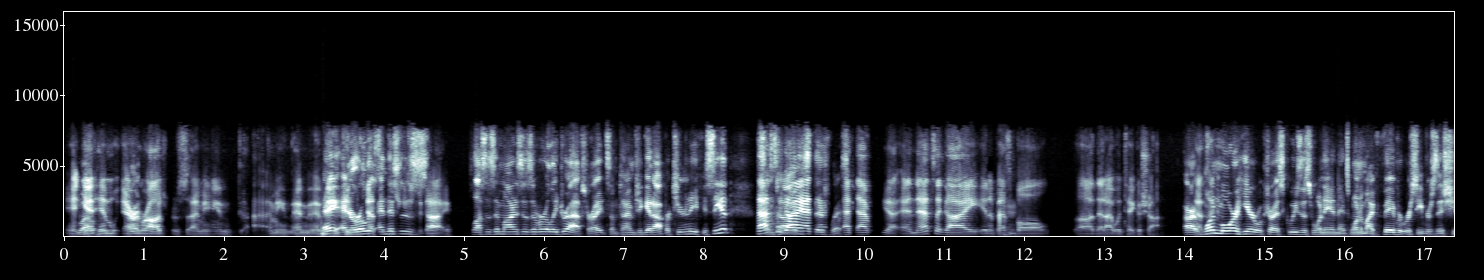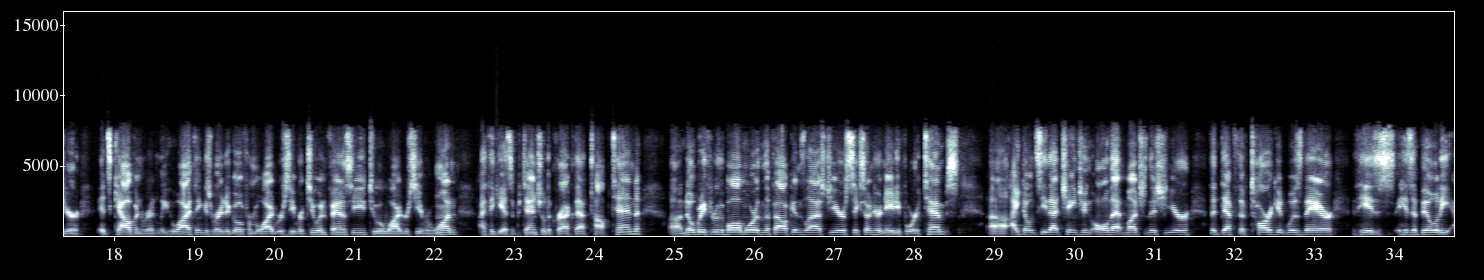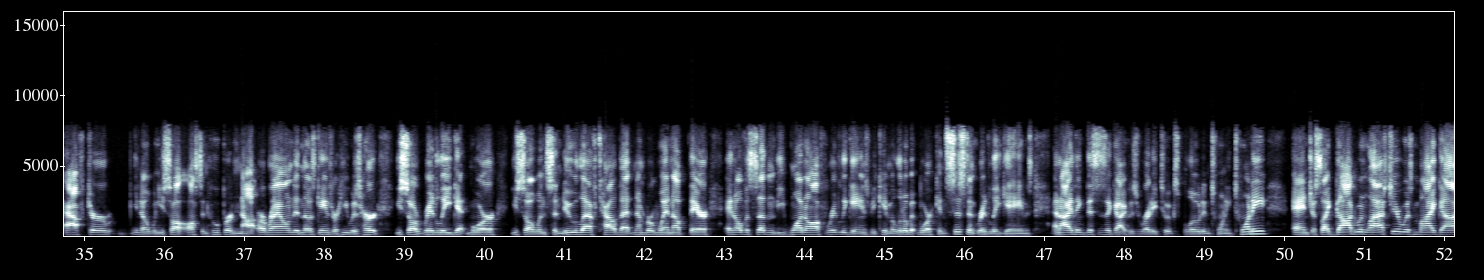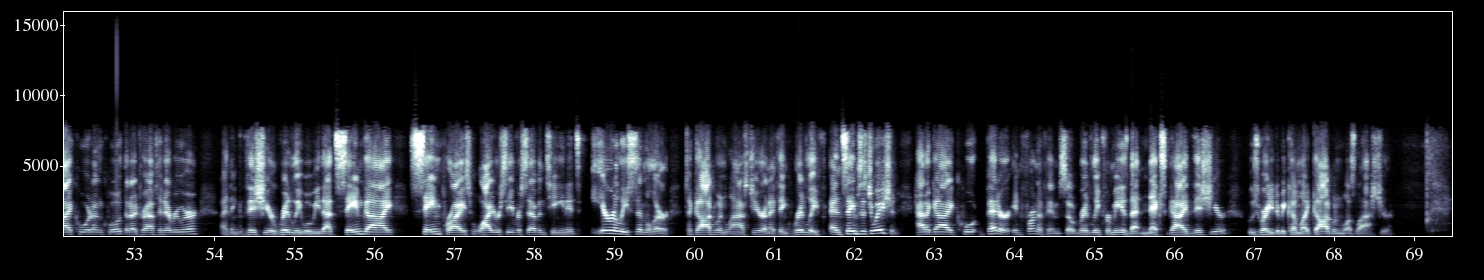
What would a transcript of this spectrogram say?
and Well, get him with Aaron Rodgers, I mean, I mean, and and, Hey, and early- and this is- guy. Pluses and minuses of early drafts, right? Sometimes you get opportunity if you see it. That's the guy at there's that, risk. at that yeah, and that's a guy in a best Mhm. ball uh, that I would take a shot. All right, That's one it. more here. We'll try to squeeze this one in. It's one of my favorite receivers this year. It's Calvin Ridley, who I think is ready to go from a wide receiver two in fantasy to a wide receiver one. I think he has the potential to crack that top 10. Uh, nobody threw the ball more than the Falcons last year, 684 attempts. Uh, I don't see that changing all that much this year. The depth of target was there. His his ability after you know when you saw Austin Hooper not around in those games where he was hurt, you saw Ridley get more. You saw when Sanu left how that number went up there, and all of a sudden the one-off Ridley games became a little bit more consistent Ridley games. And I think this is a guy who's ready to explode in 2020. And just like Godwin last year was my guy, quote unquote, that I drafted everywhere. I think this year Ridley will be that same guy, same price, wide receiver 17. It's eerily similar to Godwin last year. And I think Ridley, and same situation, had a guy, quote, better in front of him. So Ridley for me is that next guy this year who's ready to become like Godwin was last year.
